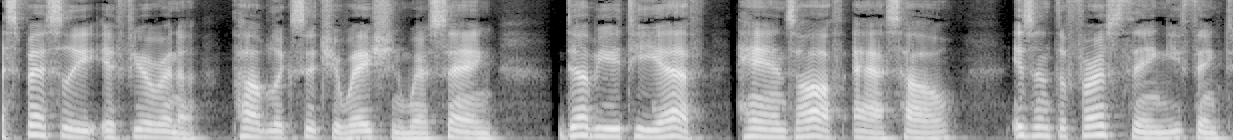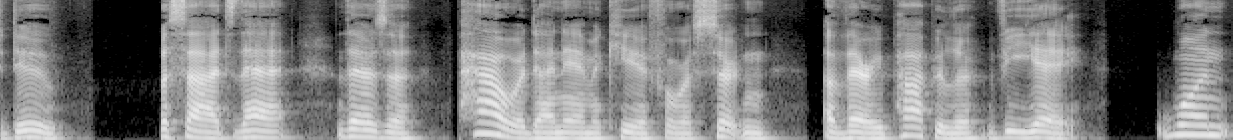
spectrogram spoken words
especially if you're in a public situation where saying, WTF, hands off, asshole, isn't the first thing you think to do. Besides that, there's a power dynamic here for a certain, a very popular VA, one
